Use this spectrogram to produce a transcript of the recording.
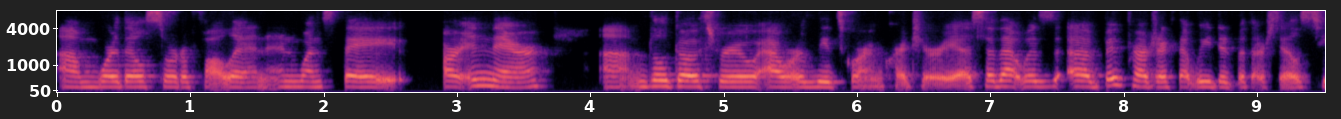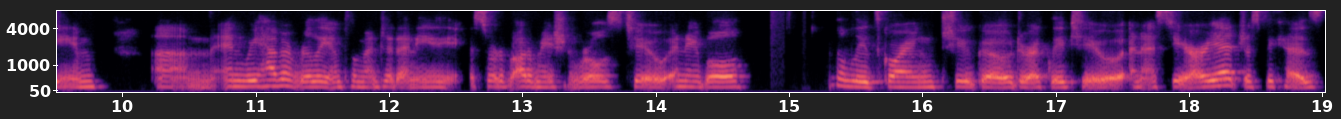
um, where they'll sort of fall in. And once they are in there, um, they'll go through our lead scoring criteria. So that was a big project that we did with our sales team. Um, and we haven't really implemented any sort of automation rules to enable the lead scoring to go directly to an SDR yet, just because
